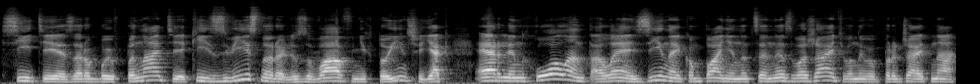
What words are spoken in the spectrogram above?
Сіті заробив пенальті, який, звісно, реалізував ніхто інший, як Ерлін Холланд. Але Зіна і компанія на це не зважають. Вони випереджають на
